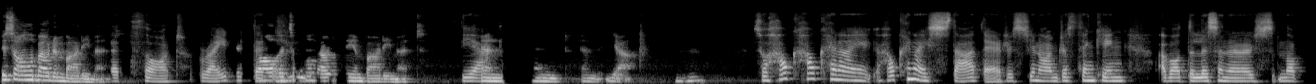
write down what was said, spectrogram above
It's all about embodiment. That thought, right? It's, that all, it's all about the embodiment. Yeah. And and and yeah. Mm-hmm. So how how can I how can I start there? Just you know, I'm just thinking about the listeners not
